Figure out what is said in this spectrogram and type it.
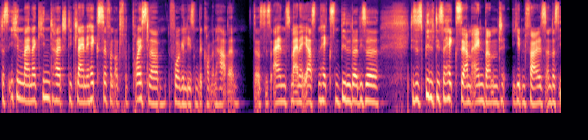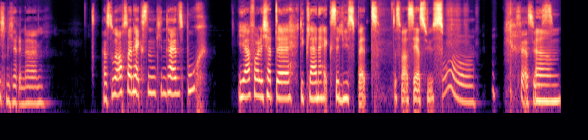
dass ich in meiner Kindheit die kleine Hexe von Ottfried Preußler vorgelesen bekommen habe. Das ist eins meiner ersten Hexenbilder, diese, dieses Bild dieser Hexe am Einband, jedenfalls, an das ich mich erinnere. Hast du auch so ein Hexenkindheitsbuch? Ja, voll. Ich hatte die kleine Hexe Lisbeth. Das war sehr süß. Oh, sehr süß. ähm,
